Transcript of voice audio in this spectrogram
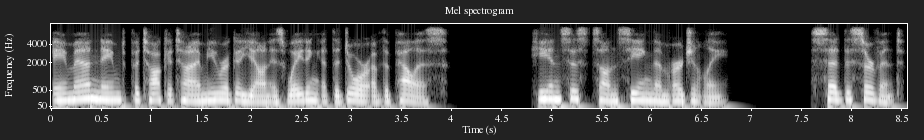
A man named Patakatai Murugayan is waiting at the door of the palace. He insists on seeing them urgently. Said the servant.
